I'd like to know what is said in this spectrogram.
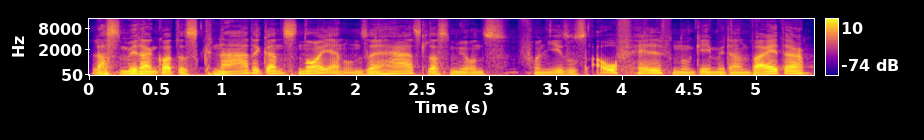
Lassen wir dann Gottes Gnade ganz neu an unser Herz, lassen wir uns von Jesus aufhelfen und gehen wir dann weiter.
